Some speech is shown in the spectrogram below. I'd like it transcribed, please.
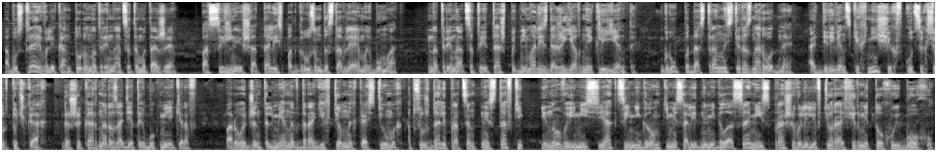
обустраивали контору на 13 этаже. Посыльные шатались под грузом доставляемых бумаг. На 13 этаж поднимались даже явные клиенты – Группа до странности разнородная, от деревенских нищих в куцах сюртучках до шикарно разодетых букмекеров. Порой джентльмены в дорогих темных костюмах обсуждали процентные ставки и новые эмиссии акций негромкими солидными голосами и спрашивали лифтера о фирме Тоху и Боху.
